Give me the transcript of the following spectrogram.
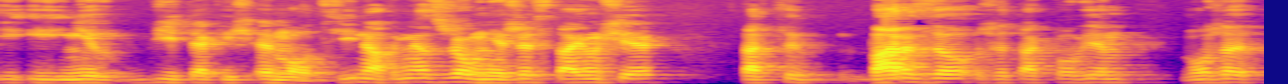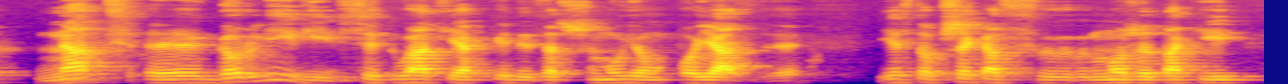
i, i nie widzi jakichś emocji. Natomiast żołnierze stają się tacy bardzo, że tak powiem, może nadgorliwi w sytuacjach, kiedy zatrzymują pojazdy. Jest to przekaz może taki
